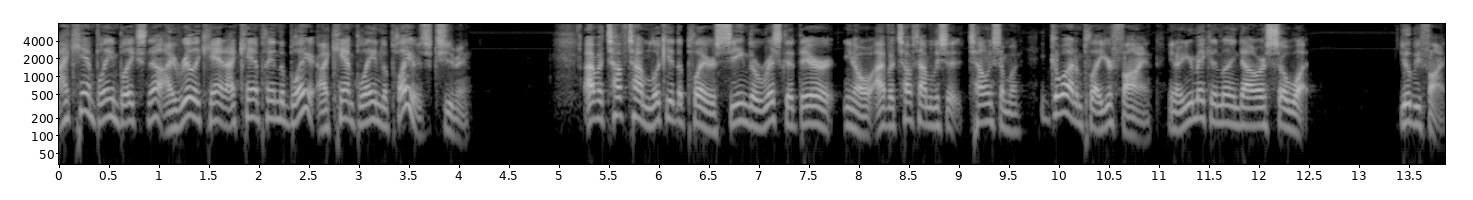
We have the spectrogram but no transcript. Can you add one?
I can't blame Blake Snell. I really can't. I can't blame the player. I can't blame the players. Excuse me. I have a tough time looking at the players, seeing the risk that they're, you know, I have a tough time at least uh, telling someone, go out and play. You're fine. You know, you're making a million dollars. So what? You'll be fine.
